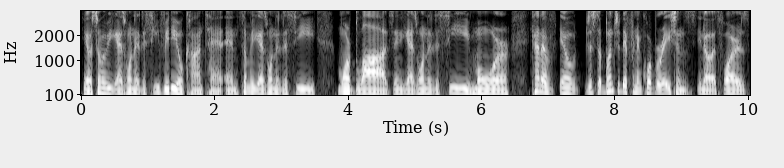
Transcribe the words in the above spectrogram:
You know, some of you guys wanted to see video content and some of you guys wanted to see more blogs and you guys wanted to see more kind of, you know, just a bunch of different incorporations, you know, as far as,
